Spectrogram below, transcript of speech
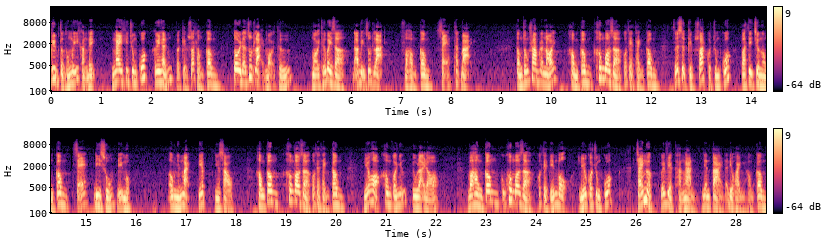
kim Tổng thống Mỹ khẳng định ngay khi Trung Quốc gây hấn và kiểm soát Hồng Kông, tôi đã rút lại mọi thứ. Mọi thứ bây giờ đã bị rút lại và Hồng Kông sẽ thất bại. Tổng thống Trump đã nói Hồng Kông không bao giờ có thể thành công dưới sự kiểm soát của Trung Quốc và thị trường Hồng Kông sẽ đi xuống địa ngục. Ông nhấn mạnh tiếp như sau. Hồng Kông không bao giờ có thể thành công nếu họ không có những ưu đãi đó. Và Hồng Kông cũng không bao giờ có thể tiến bộ nếu có Trung Quốc. Trái ngược với việc hàng ngàn nhân tài đã điều hành Hồng Kông,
